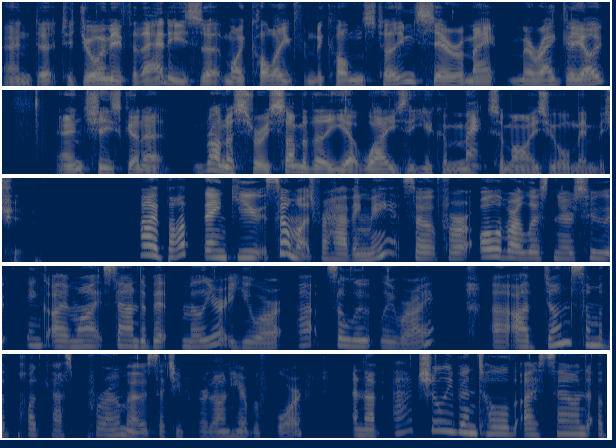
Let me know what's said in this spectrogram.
And uh, to join me for that is uh, my colleague from the comms team, Sarah Maraglio. And she's going to run us through some of the uh, ways that you can maximise your membership. Hi, Bob. Thank you so much for having me. So, for all of our listeners who think I might sound a bit familiar, you are absolutely right. Uh, I've done some of the podcast promos that you've heard on here before, and I've actually been told I sound a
